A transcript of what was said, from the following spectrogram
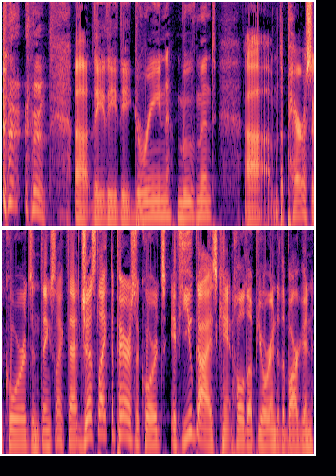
uh, the, the the green movement, um, the Paris Accords, and things like that. Just like the Paris Accords, if you guys can't hold up your end of the bargain,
